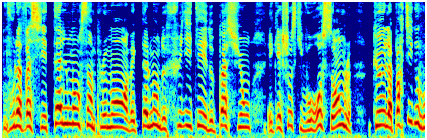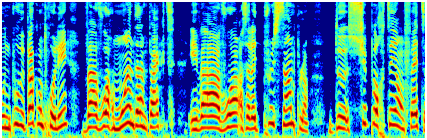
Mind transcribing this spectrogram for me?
vous la fassiez tellement simplement, avec tellement de fluidité et de passion, et quelque chose qui vous ressemble, que la partie que vous ne pouvez pas contrôler va avoir moins d'impact et va avoir, ça va être plus simple de supporter en fait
